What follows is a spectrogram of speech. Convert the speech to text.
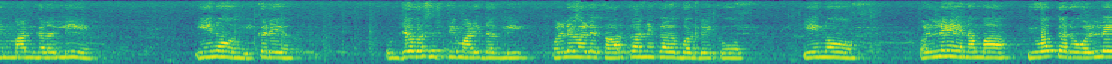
ದಿನಮಾನಗಳಲ್ಲಿ ಏನು ಈ ಕಡೆ ಉದ್ಯೋಗ ಸೃಷ್ಟಿ ಮಾಡಿದಾಗ್ಲಿ ಒಳ್ಳೆ ಒಳ್ಳೆ ಕಾರ್ಖಾನೆಗಳು ಬರಬೇಕು. ಏನು ಒಳ್ಳೆ ನಮ್ಮ ಯುವಕರು ಒಳ್ಳೆ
